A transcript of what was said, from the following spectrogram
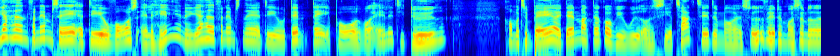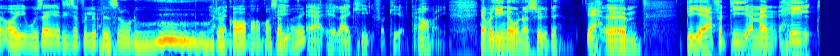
jeg havde en fornemmelse af, at det er jo vores alle helgene. Jeg havde fornemmelsen af, at det er jo den dag på året, hvor alle de døde kommer tilbage. Og i Danmark, der går vi ud og siger tak til dem og er søde ved dem og sådan noget. Og i USA er de selvfølgelig blevet sådan nogle, uh, der Jamen, kommer og sådan noget. Ikke? er heller ikke helt forkert, Nå. Karen Marie. Jeg var lige inde og undersøge det. Ja, Øhm, det er fordi, at man helt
